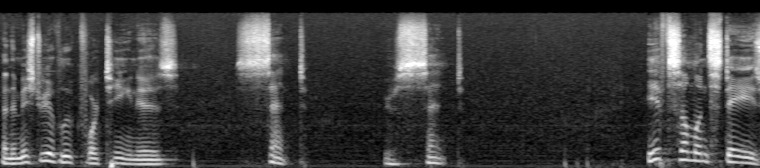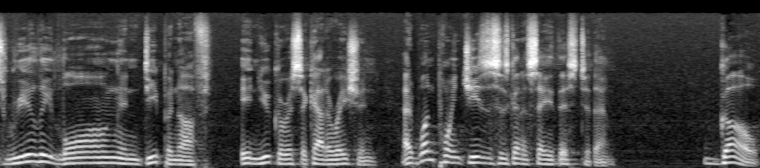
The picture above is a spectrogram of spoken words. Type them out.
And the mystery of Luke 14 is sent. You're sent. If someone stays really long and deep enough in Eucharistic adoration, at one point Jesus is going to say this to them Go.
